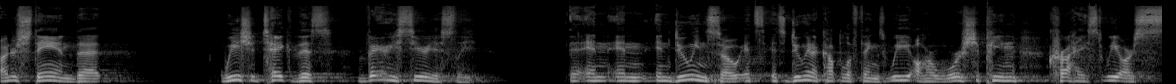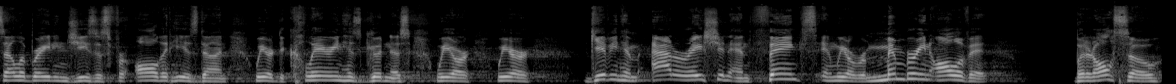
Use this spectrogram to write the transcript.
understand that we should take this very seriously. And, in doing so, it's, it's doing a couple of things. We are worshiping Christ. We are celebrating Jesus for all that he has done. We are declaring his goodness. We are, we are giving him adoration and thanks, and we are remembering all of it. But it also,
